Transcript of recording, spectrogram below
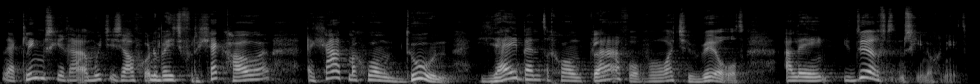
nou, klinkt misschien raar, moet je jezelf gewoon een beetje voor de gek houden. En ga het maar gewoon doen. Jij bent er gewoon klaar voor, voor wat je wilt. Alleen je durft het misschien nog niet.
